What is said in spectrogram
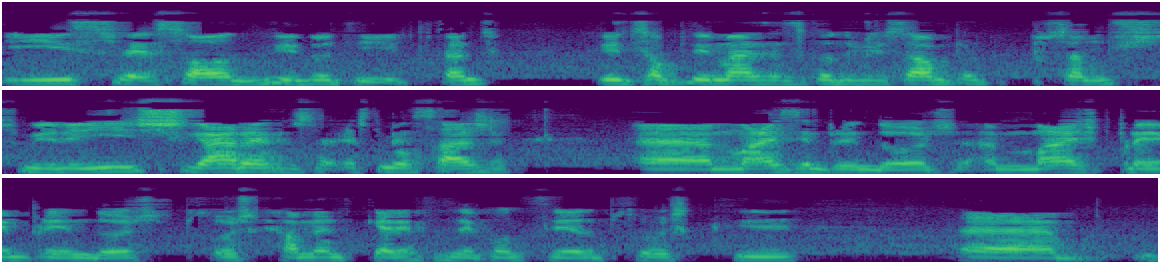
e, isso é só devido a ti. Portanto, queria só pedir mais essa contribuição para que possamos subir aí e chegar a esta, esta mensagem a mais empreendedores, a mais pré-empreendedores, pessoas que realmente querem fazer acontecer, pessoas que, uh,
